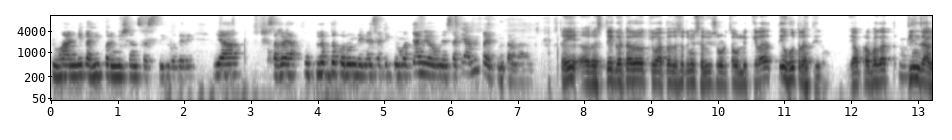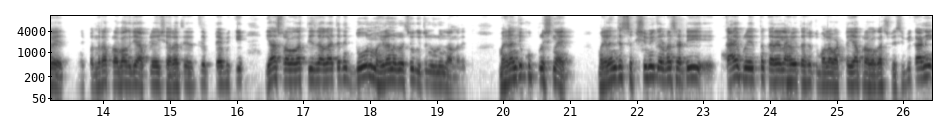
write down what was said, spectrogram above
किंवा अन्य काही परमिशन्स असतील वगैरे या सगळ्या उपलब्ध करून देण्यासाठी किंवा त्या मिळवण्यासाठी आम्ही प्रयत्न करणार आहोत. रस्ते गटार किंवा आता जसं तुम्ही सर्व्हिस रोडचा उल्लेख केला ते होत राहतील. या प्रभागात. तीन जागा आहेत. पंधरा प्रभाग जे आपल्या शहरातले त्यापैकी याच प्रभागात तीन जागा आहेत आणि दोन महिला नगरसेवक इथून निवडून जाणार आहेत. महिलांचे खूप प्रश्न आहेत. महिलांच्या सक्षमीकरणासाठी काय प्रयत्न करायला हवेत असं तुम्हाला वाटतं? या प्रभागात स्पेसिफिक आणि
